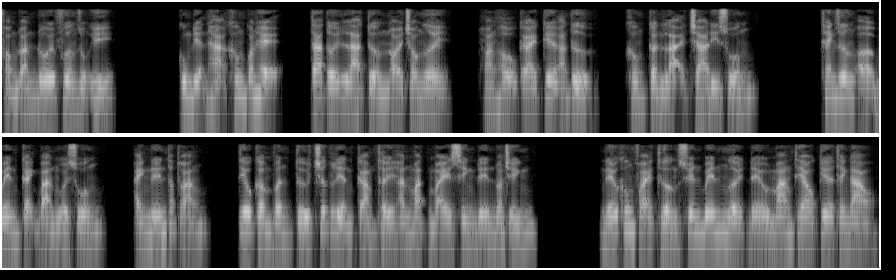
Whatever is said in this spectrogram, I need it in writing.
phỏng đoán đối phương dụng ý. Cung Điện Hạ không quan hệ, ta tới là tưởng nói cho ngươi, Hoàng hậu cái kia án tử, không cần lại tra đi xuống. Thanh Dương ở bên cạnh bàn ngồi xuống, ánh nến thấp thoáng, Tiêu Cẩm Vân từ trước liền cảm thấy hắn mặt mày sinh đến đoan chính. Nếu không phải thường xuyên bên người đều mang theo kia thanh đao,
